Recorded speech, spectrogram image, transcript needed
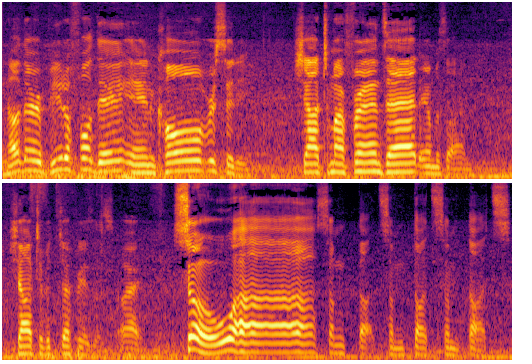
Another beautiful day in Culver City. Shout out to my friends at Amazon. Shout out to Jeff Bezos. All right. So, uh, some thoughts, some thoughts, some thoughts.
